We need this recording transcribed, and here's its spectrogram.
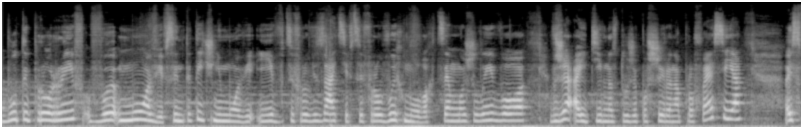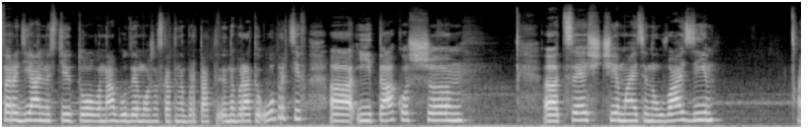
бути прорив в мові, в синтетичній мові і в цифровізації, в цифрових мовах. Це можливо вже IT в нас дуже поширена професія. І сфера діяльності, то вона буде, можна сказати, набирати, набирати обертів. А, і також ем, е, це ще мається на увазі е,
